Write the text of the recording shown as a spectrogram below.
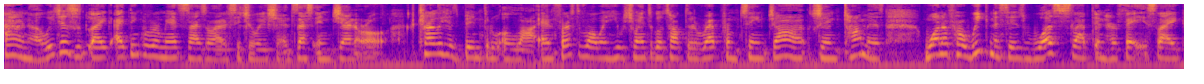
I don't know. We just like. I think we romanticize a lot of situations. That's in general. Charley has been through a lot, and first of all, when he she went to go talk to the rep from St. John, St. Thomas, one of her weaknesses was slapped in her face. Like,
